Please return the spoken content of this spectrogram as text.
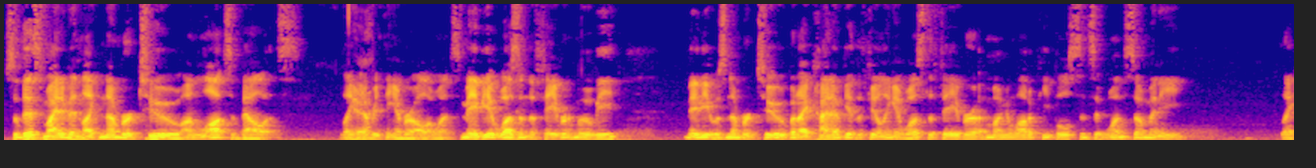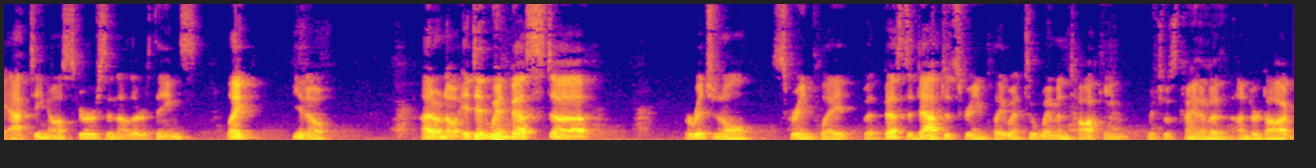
So this might have been like number two on lots of ballots like Yeah. everything ever all at once. Maybe it wasn't the favorite movie. Maybe it was number two but i kind of get the feeling it was the favorite among a lot of people since it won so many like acting oscars and other things. Like you know i don't know it did win best uh, original screenplay but best adapted screenplay went to women talking which was kind of an underdog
